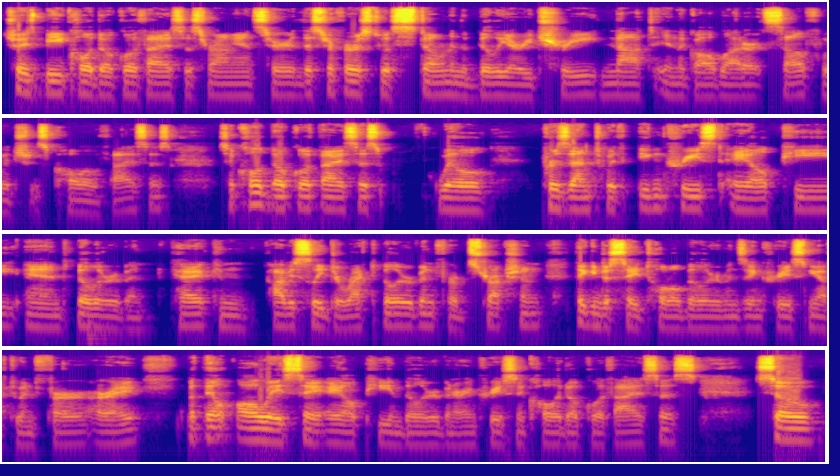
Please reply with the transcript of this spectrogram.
Choice B, choledocholithiasis, wrong answer. This refers to a stone in the biliary tree, not in the gallbladder itself, which is cholelithiasis. So choledocholithiasis will present with increased ALP and bilirubin. Okay, can obviously direct bilirubin for obstruction. They can just say total bilirubin's increased and you have to infer, all right? But they'll always say ALP and bilirubin are increased in choledocholithiasis. So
